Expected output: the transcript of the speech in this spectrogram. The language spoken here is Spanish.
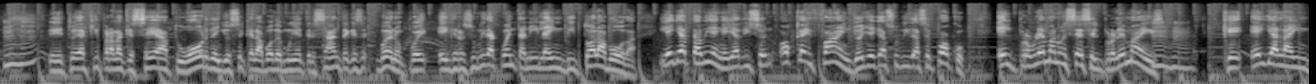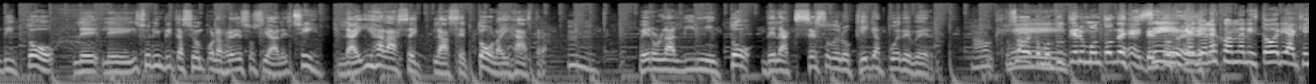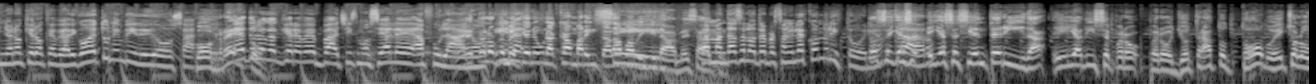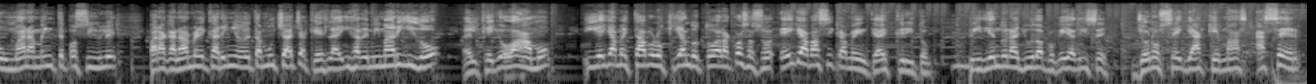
Estoy aquí para la que sea, a tu orden. Yo sé que la boda es muy interesante. Que se- Bueno, pues en resumida cuenta, ni la invitó a la boda. Y ella está bien. Ella dice, ok, fine. Yo llegué a su vida hace poco. El problema no es ese. El problema es que ella la invitó, le, le hizo una invitación por las redes sociales. Sí. La hija la, la aceptó, la hijastra, pero la limitó del acceso de lo que ella puede ver. Ok. Tú sabes, como tú tienes un montón de gente en Sí, tus que redes. yo le escondo la historia a quien yo no quiero que vea. Digo, esto es una envidiosa. Correcto. Esto es lo que quiere ver para chismosearle a fulano. Esto es lo que Y me le- tiene una cámara instalada Sí, para vigilarme. exacto. Para mandárselo a otra persona y le escondo la historia. Entonces ella, claro. se, ella se siente herida y ella dice, pero, pero yo trato todo, he hecho lo humanamente posible para ganarme el cariño de esta muchacha, que es la hija de mi marido, el que yo amo, y ella me está bloqueando todas las cosas. So, ella básicamente ha escrito pidiendo una ayuda porque ella dice, yo no sé ya qué más hacer,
